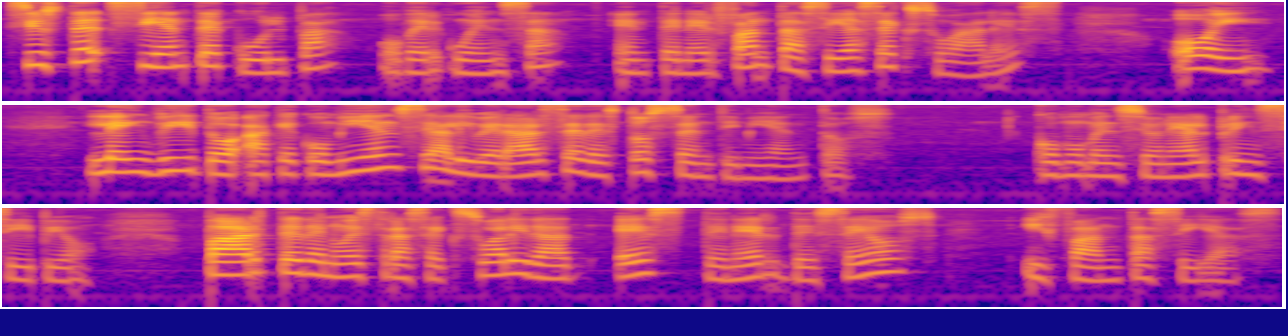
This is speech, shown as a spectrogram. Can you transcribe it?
Si usted siente culpa o vergüenza en tener fantasías sexuales, hoy le invito a que comience a liberarse de estos sentimientos. Como mencioné al principio, Parte de nuestra sexualidad es tener deseos y fantasías.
